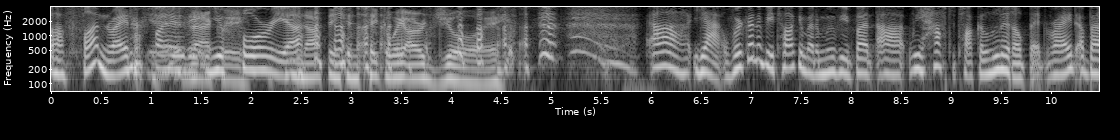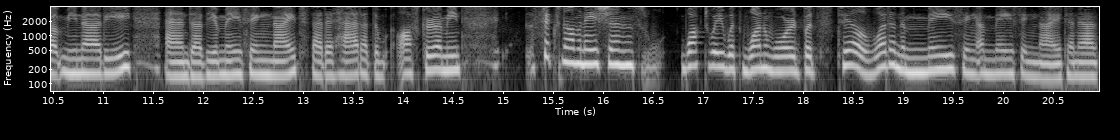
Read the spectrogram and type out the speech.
uh, fun, right? Our Friday Exactly. euphoria. Nothing can take away our joy. Ah, yeah, we're going to be talking about a movie, but uh, we have to talk a little bit, right, about Minari and uh, the amazing night that it had at the Oscar. I mean, six nominations, walked away with one award, but still, what an amazing, amazing night. And uh,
